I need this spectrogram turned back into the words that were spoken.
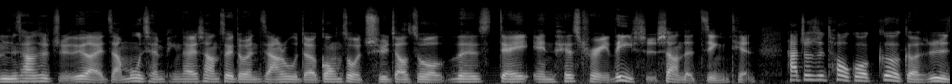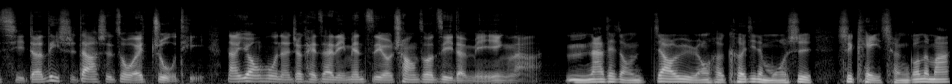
嗯，像是举例来讲，目前平台上最多人加入的工作区叫做 This Day in History，历史上的今天，它就是透过各个日期的历史大事作为主题，那用户呢就可以在里面自由创作自己的名音啦。嗯，那这种教育融合科技的模式是可以成功的吗？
